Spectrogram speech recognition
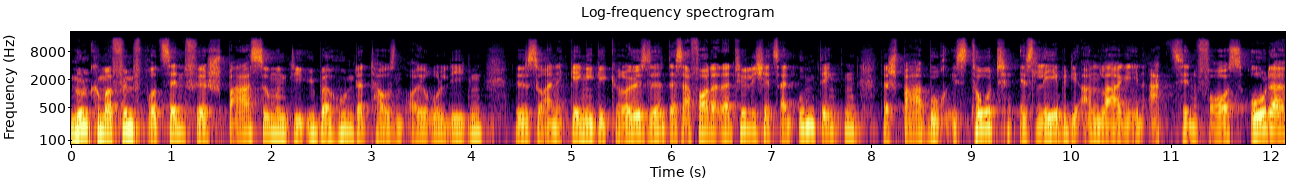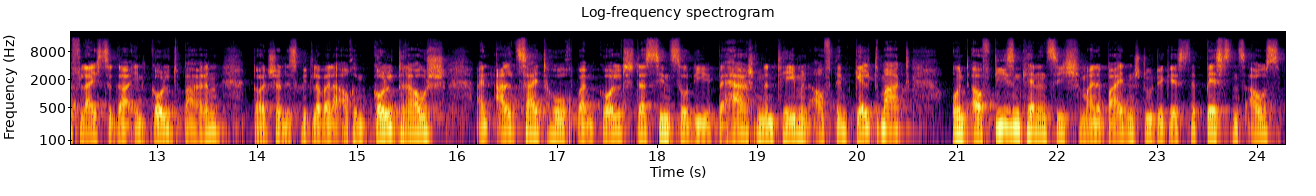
0,5 Prozent für Sparsummen, die über 100.000 Euro liegen. Das ist so eine gängige Größe. Das erfordert natürlich jetzt ein Umdenken. Das Sparbuch ist tot. Es lebe die Anlage in Aktienfonds oder vielleicht sogar in Goldbarren. Deutschland ist mittlerweile auch im Goldrausch. Ein Allzeithoch beim Gold. Das sind so die beherrschenden Themen auf dem Geldmarkt. Und auf diesem kennen sich meine beiden Studiogäste bestens aus.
